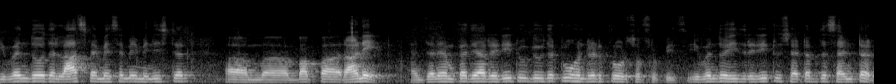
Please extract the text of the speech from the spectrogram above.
even though the last M S M E minister Bappa Rane हांच्यानी आमकां they are ready to give the two hundred crores of rupees even though he is ready to set up the centre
